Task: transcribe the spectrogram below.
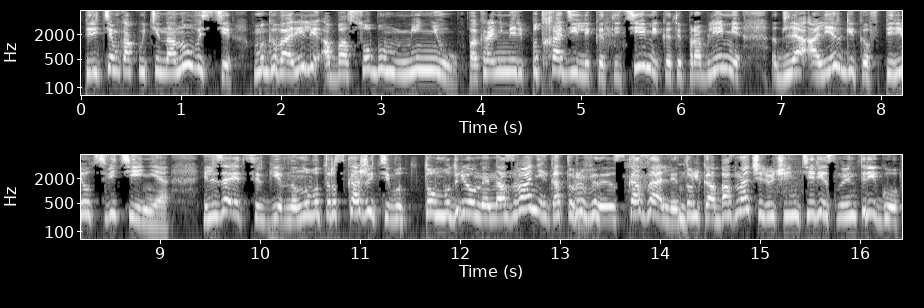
Перед тем, как уйти на новости, мы говорили об особом меню. По крайней мере, подходили к этой теме, к этой проблеме для аллергиков в период цветения. Елизавета Сергеевна, ну вот расскажите вот то мудреное название, которое вы сказали, только обозначили очень интересную интригу,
